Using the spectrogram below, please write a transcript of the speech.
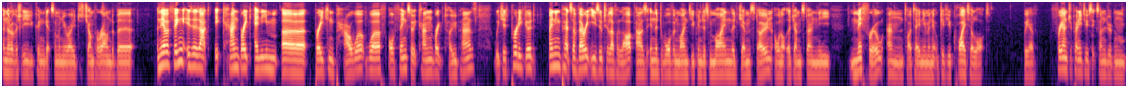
And then obviously you can get some on your way, just jump around a bit. And the other thing is, is that it can break any uh, breaking power worth of things. So it can break topaz, which is pretty good Mining pets are very easy to level up, as in the Dwarven mines you can just mine the gemstone, or not the gemstone, the mithril and titanium, and it will give you quite a lot. We have 322, 600, and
